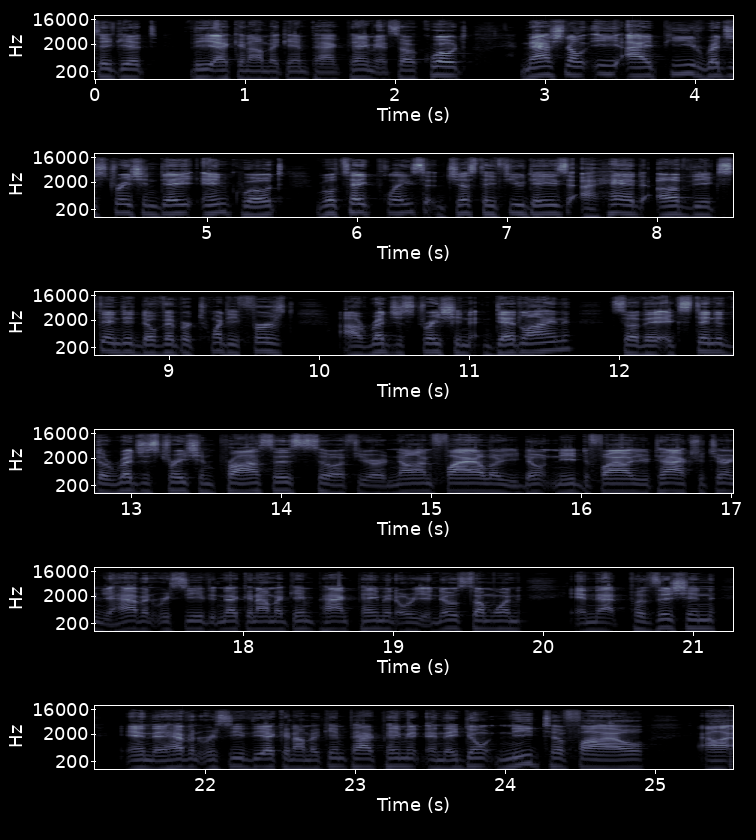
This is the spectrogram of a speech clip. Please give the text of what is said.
to get the economic impact payment. So, quote, National EIP Registration Day, end quote, will take place just a few days ahead of the extended November 21st uh, registration deadline. So they extended the registration process. So if you're a non filer, you don't need to file your tax return, you haven't received an economic impact payment, or you know someone in that position and they haven't received the economic impact payment and they don't need to file. Uh,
